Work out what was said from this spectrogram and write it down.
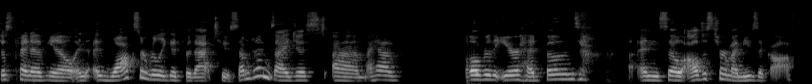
just kind of you know, and, and walks are really good for that too. Sometimes I just um, I have over the ear headphones, and so I'll just turn my music off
